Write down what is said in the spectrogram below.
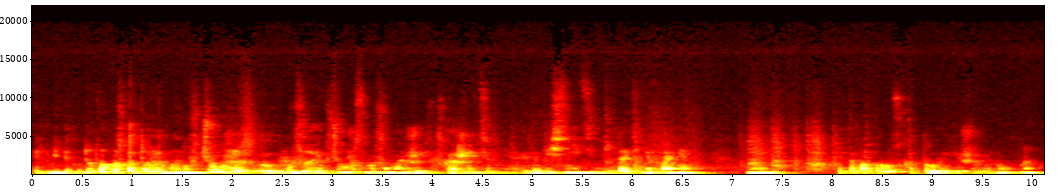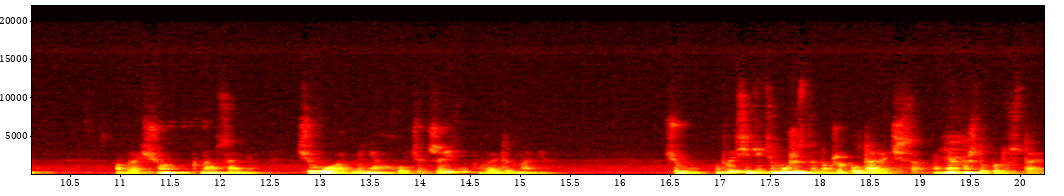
тот вопрос, который мы, ну в чем же э, мы живем, в чем же смысл моей жизни? Скажите мне, или объясните мне, дайте мне понять. Нет, это вопрос, который ежеминутно обращен к нам самим. Чего от меня хочет жизнь в этот момент? Чего? Вот вы сидите мужественно уже полтора часа, понятно, что подустали.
